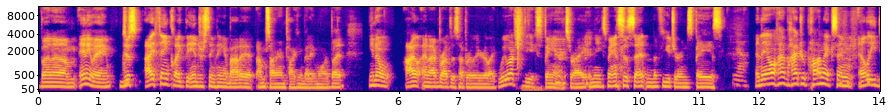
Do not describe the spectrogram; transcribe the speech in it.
But um, anyway, just I think like the interesting thing about it. I'm sorry, I'm talking about it more, but you know, I and I brought this up earlier. Like we watched The Expanse, right? And The Expanse is set in the future in space, Yeah. and they all have hydroponics and LED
